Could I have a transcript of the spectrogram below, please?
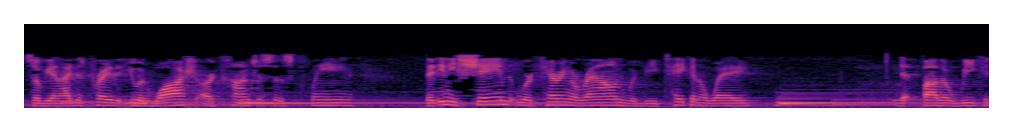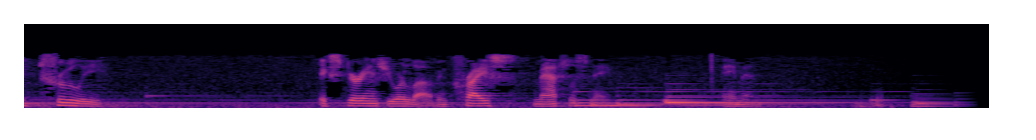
So, again, I just pray that you would wash our consciences clean, that any shame that we're carrying around would be taken away, that, Father, we could truly experience your love. In Christ's matchless name, amen.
